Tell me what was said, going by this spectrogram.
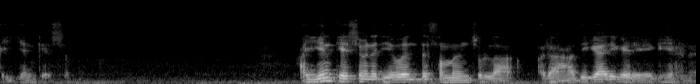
അയ്യൻ കേശവൻ. അയ്യൻ കേശവന്റെ ജീവിതത്തെ സംബന്ധിച്ചുള്ള ഒരു ആധികാരിക രേഖയാണ്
